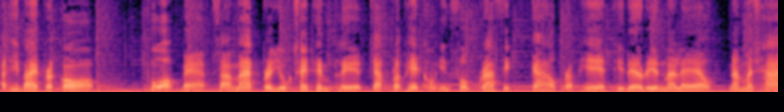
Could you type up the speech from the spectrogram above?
อธิบายประกอบ ผู้ออกแบบสามารถประยุกต์ใช้ template จากประเภทของอินโฟกราฟิก 9 ประเภทที่ได้เรียนมาแล้วนำมาใช้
